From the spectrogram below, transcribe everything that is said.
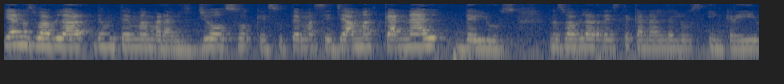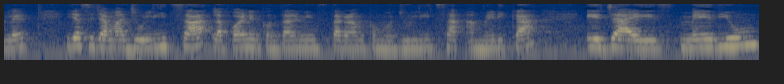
Ya nos va a hablar de un tema maravilloso, que su tema se llama Canal de Luz. Nos va a hablar de este canal de luz increíble. Ella se llama Yulitza, la pueden encontrar en Instagram como Yulitza América. Ella es medium,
